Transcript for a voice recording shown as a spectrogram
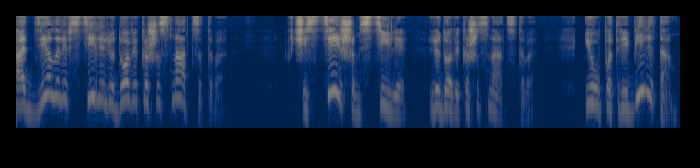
отделали в стиле Людовика XVI, в чистейшем стиле Людовика XVI, и употребили там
